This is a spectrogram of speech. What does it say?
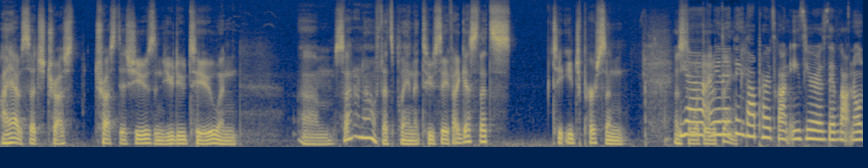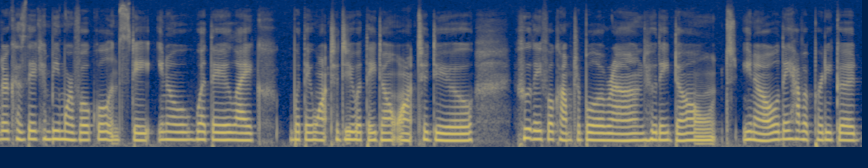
I have such trust trust issues, and you do too. And um, so I don't know if that's playing it too safe. I guess that's to each person as to yeah, what they I mean, think. I think that part's gotten easier as they've gotten older because they can be more vocal and state, you know, what they like, what they want to do, what they don't want to do, who they feel comfortable around, who they don't. You know, they have a pretty good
